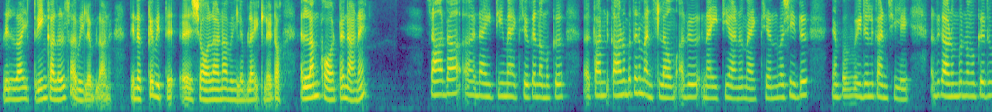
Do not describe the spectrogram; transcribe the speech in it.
അതിലുള്ള ഇത്രയും കളേഴ്സ് അവൈലബിൾ ആണ്. ഇതിനൊക്കെ വിത്ത് ഷോളാണ് അവൈലബിൾ ആയിട്ടുള്ളത് കേട്ടോ. എല്ലാം കോട്ടൺ ആണേ. സാധാ നൈറ്റി മാക്സിയൊക്കെ നമുക്ക് കാണുമ്പോൾ തന്നെ മനസ്സിലാവും അത് നൈറ്റിയാണ് മാക്സിയാണ് പക്ഷേ ഇത് ഞാൻ ഇപ്പോൾ വീഡിയോയിൽ കാണിച്ചില്ലേ? അത് കാണുമ്പോൾ നമുക്കൊരു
